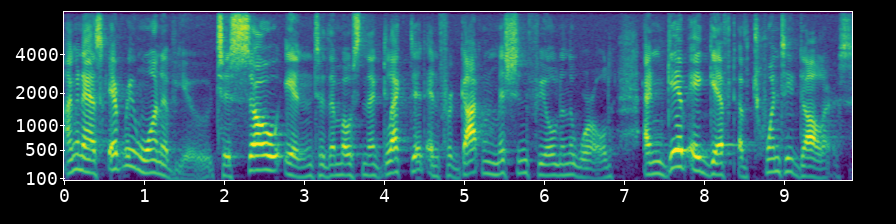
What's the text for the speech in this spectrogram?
I'm going to ask every one of you to sow into the most neglected and forgotten mission field in the world and give a gift of $20.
